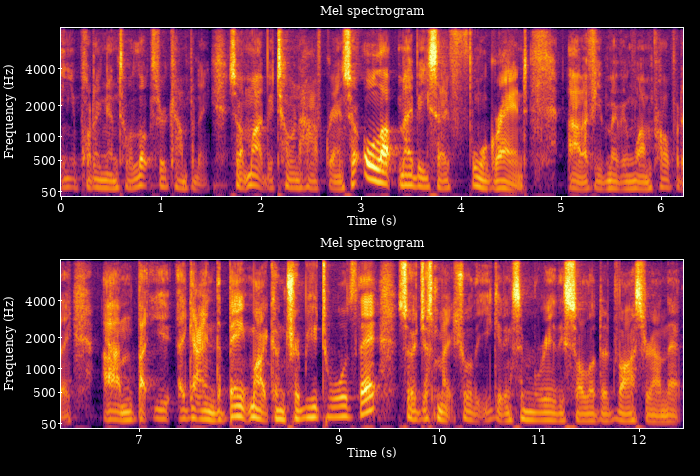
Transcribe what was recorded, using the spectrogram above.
and you're putting into a look through company. So it might be two and a half grand. So all up, maybe say four grand um, if you're moving one property. Um, but you, again, the bank might contribute towards that. So just make sure that you're getting some really solid advice around that.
